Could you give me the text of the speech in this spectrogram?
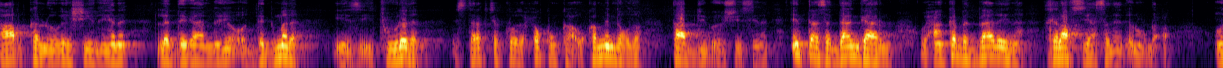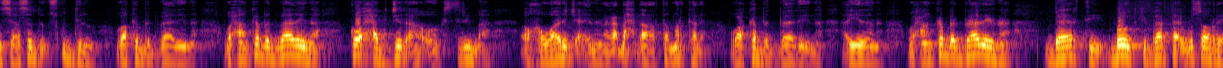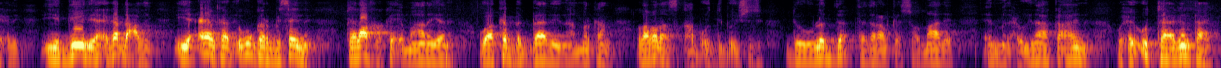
qaabka looga heshiinayana la degaameeyo oo degmada iyo tuulada structurekooda xukunka uu ka mid noqdo qaab dib u heshiisiinad. Intaas haddaan gaarno waxaan ka badbaadaynaa khilaaf siyaasadeed inuu dhaco. Oon siyaasadda isku dilno waa ka badbaadaynaa. Waxaan ka badbaadaynaa koox xag jir ah oo extream ah oo khawaarij ah inay naga dhex dhalata mar kale waa ka badbaadaynaa iyadana. Waxaan ka badbaadaynaa beertii bowdkii beertaa igu soo riixday iyo geelia iga dhacday iyo ceelkaad igu garbisayna khilaafka ka imaanayana waa ka badbaadaynaa markaan labadaas qaab oo dib u heshiisay dowladda federaalk ee soomaaliya ee madaxweynaha ka ahayna waxay u taagan tahay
